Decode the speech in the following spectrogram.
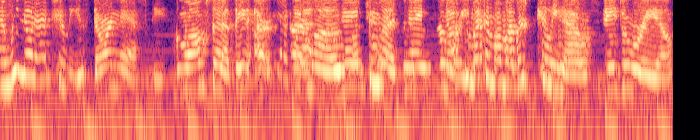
and we know that chili is darn nasty. Mom, shut up. They are Grandma, not too much. Sage, Not too much of my mother's chili now. Sage, where were you?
